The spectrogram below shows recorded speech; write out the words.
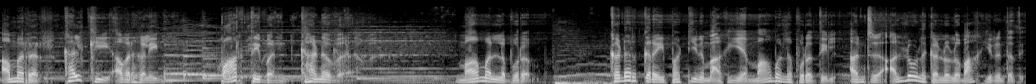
அமரர் கல்கி அவர்களின் பார்த்திபன் கனவு. மாமல்லபுரம் கடற்கரை பட்டினமாகிய மாமல்லபுரத்தில் அன்று அல்லோல கல்லோலமாக இருந்தது.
